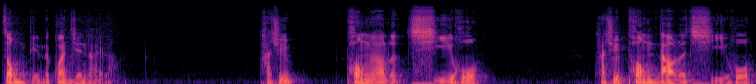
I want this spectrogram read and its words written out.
重点的关键来了，他去碰到了期货，他去碰到了期货，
